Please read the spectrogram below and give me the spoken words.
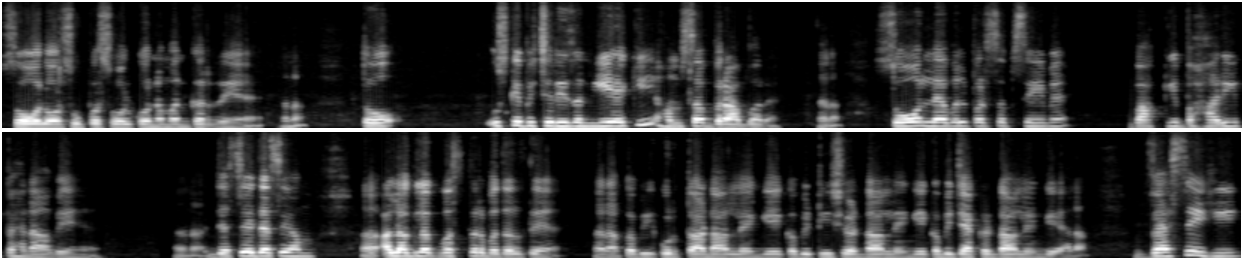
सोल और सुपर सोल को नमन कर रहे हैं। है ना? तो उसके पीछे रीजन ये है कि हम सब बराबर हैं, है ना? सोल लेवल पर सब सेम है, बाकी बाहरी पहनावे हैं, है ना? जैसे जैसे हम अलग अलग वस्त्र बदलते हैं, है ना? कभी कुर्ता डाल लेंगे, कभी टी शर्ट डाल लेंगे, कभी जैकेट डाल लेंगे, है ना? वैसे ही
